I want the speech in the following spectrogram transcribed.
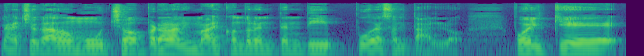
me ha chocado mucho, pero a la misma vez cuando lo entendí, pude soltarlo. Porque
